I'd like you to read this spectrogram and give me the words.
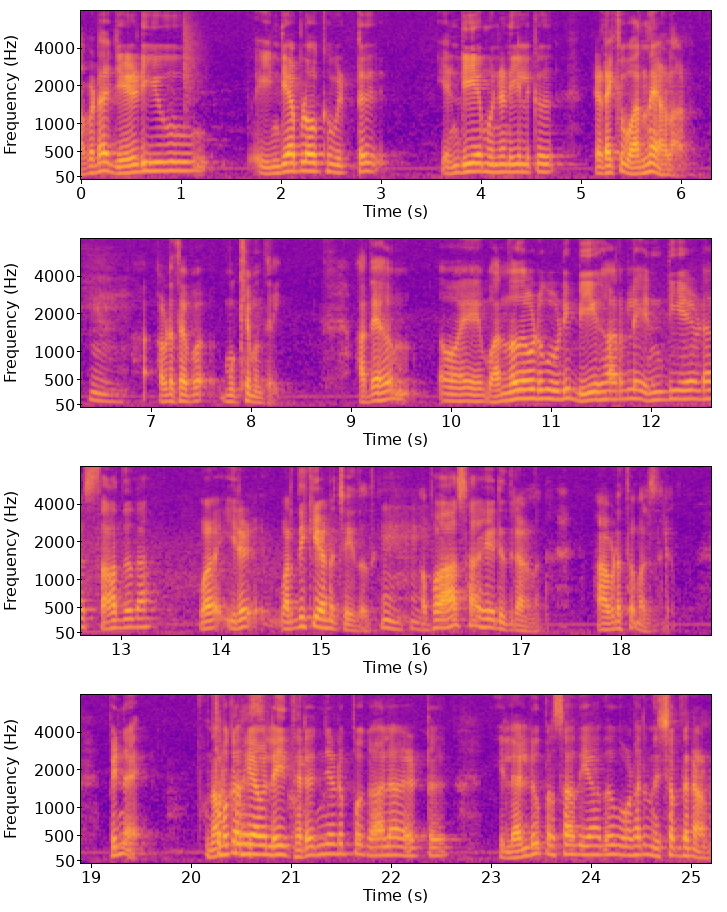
അവിടെ J D U India bloc വിട്ട് എൻ ഡി എ മുന്നണിയിലേക്ക് ഇടയ്ക്ക് വന്നയാളാണ്. അവിടുത്തെ മുഖ്യമന്ത്രി. അദ്ദേഹം വന്നതോടുകൂടി ബീഹാറിലെ എൻ ഡി എയുടെ സാധ്യത ഇര വർദ്ധിക്കുകയാണ് ചെയ്തത്. അപ്പോൾ ആ സാഹചര്യത്തിലാണ് അവിടുത്തെ മത്സരം. പിന്നെ നമുക്കറിയാവില്ല ഈ തെരഞ്ഞെടുപ്പ് കാലമായിട്ട് ഈ ലല്ലു പ്രസാദ് യാദവ് വളരെ നിശബ്ദനാണ്.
